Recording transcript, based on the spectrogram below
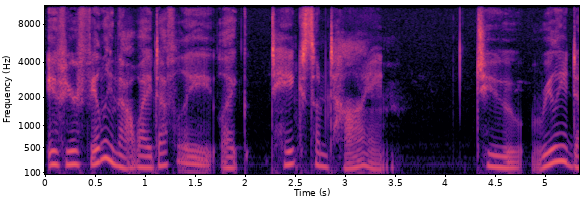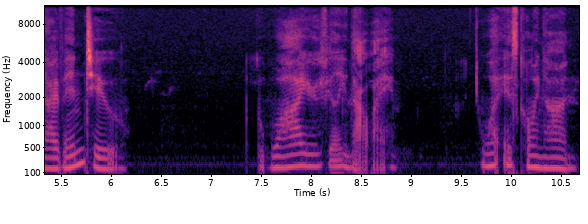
if you're feeling that way, definitely like take some time to really dive into why you're feeling that way. What is going on?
